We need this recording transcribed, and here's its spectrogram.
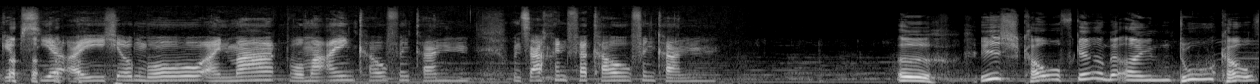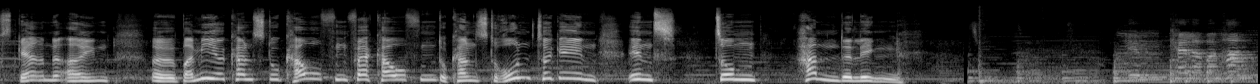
Gibt's hier eigentlich irgendwo einen Markt, wo man einkaufen kann und Sachen verkaufen kann? Äh, Ich kauf gerne ein, du kaufst gerne ein. Äh, bei mir kannst du kaufen, verkaufen, du kannst runtergehen ins zum Handeling. Im Keller beim Handling.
